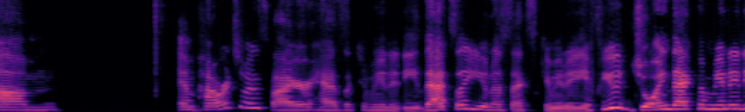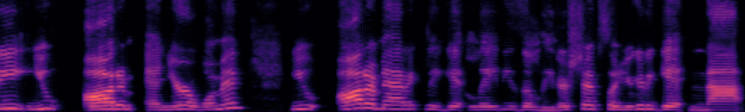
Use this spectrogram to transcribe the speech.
Um, Empower to Inspire has a community. That's a unisex community. If you join that community, you autom and you're a woman, you automatically get ladies of leadership. So you're going to get not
